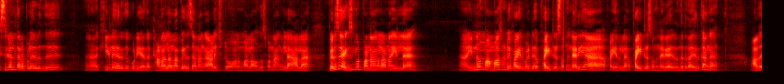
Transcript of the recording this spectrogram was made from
இஸ்ரேல் தரப்பில் இருந்து கீழே இருக்கக்கூடிய அந்த டனல் எல்லாம் பெருசாக நாங்கள் அழிச்சிட்டோம் அது மாதிரிலாம் வந்து சொன்னாங்கல்ல. அதில் பெருசாக எக்ஸிக்யூட் பண்ணாங்களான்னா இல்லை. இன்னும் அம்மாசனுடைய ஃபயர் ஃபைட்டர் ஃபைட்டர்ஸ் வந்து நிறைய ஃபயர் இல்லை ஃபைட்டர்ஸ் வந்து நிறைய இருந்துட்டு தான் இருக்காங்க. அதை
